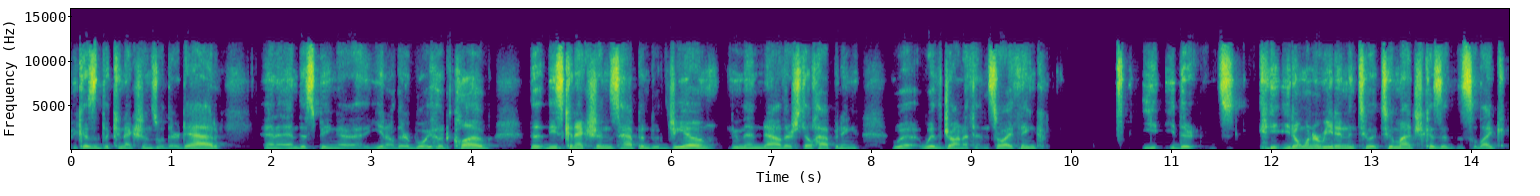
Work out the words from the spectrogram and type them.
because of the connections with their dad and and this being a you know their boyhood club th- these connections happened with Gio and then now they're still happening with, with jonathan so i think you, you don't want to read into it too much because it's like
